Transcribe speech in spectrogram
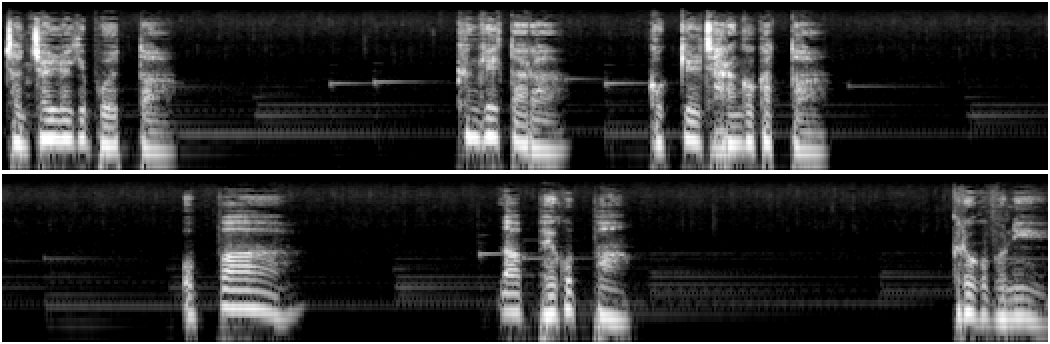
전철역이 보였다. 큰 길 따라 걷길 잘한 것 같다. 오빠, 나 배고파. 그러고 보니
